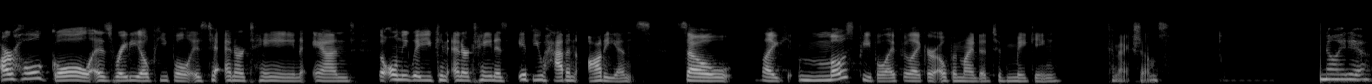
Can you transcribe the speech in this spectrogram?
our whole goal as radio people is to entertain and the only way you can entertain is if you have an audience. So like most people i feel like are open-minded to making connections. No idea.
